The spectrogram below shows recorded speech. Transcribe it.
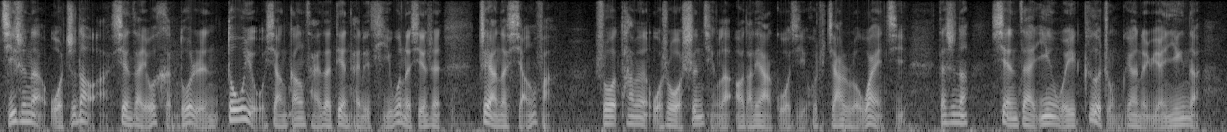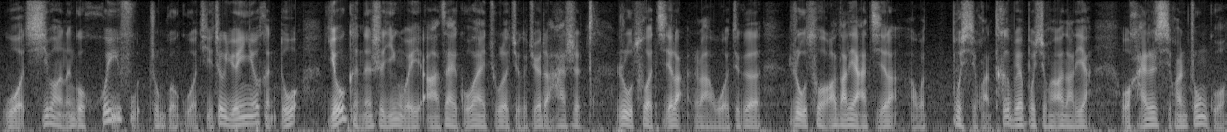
其实呢，我知道啊，现在有很多人都有像刚才在电台里提问的先生这样的想法，说他们我说我申请了澳大利亚国籍或者加入了外籍，但是呢，现在因为各种各样的原因呢，我希望能够恢复中国国籍。这个原因有很多，有可能是因为啊，在国外住了久了，觉得还是入错籍了，是吧？我这个入错澳大利亚籍了啊，我。不喜欢，特别不喜欢澳大利亚，我还是喜欢中国。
